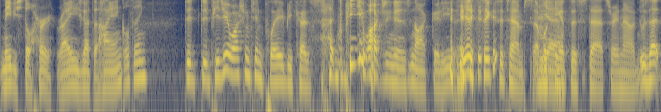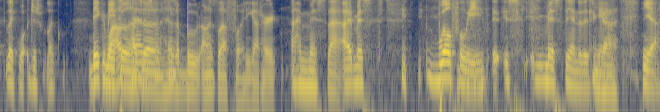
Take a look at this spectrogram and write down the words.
maybe still hurt, right? He's got the high ankle thing. Did did PJ Washington play because PJ Washington is not good either. he had six attempts? I'm looking Yeah. at the stats right now. Was that like what? Just like Baker Mayfield has or a something? has a boot on his left foot. He got hurt. I missed that. I missed willfully missed the end of this game. Congrats. Yeah,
